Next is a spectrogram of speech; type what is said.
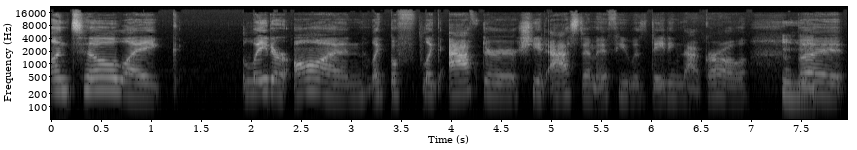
until like later on like bef- like after she had asked him if he was dating that girl Mhm. but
